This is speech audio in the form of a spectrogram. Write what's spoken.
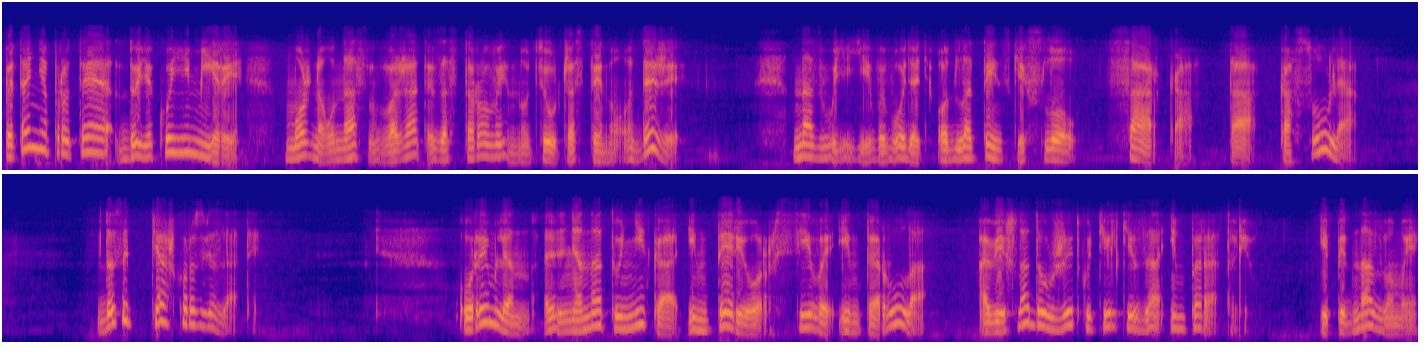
Питання про те, до якої міри можна у нас вважати за старовинну цю частину одежі, назву її виводять од латинських слов сарка та касуля, досить тяжко розв'язати. У римлян льняна туніка інтеріор сіве інтерула війшла до вжитку тільки за імператорів, і під назвами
